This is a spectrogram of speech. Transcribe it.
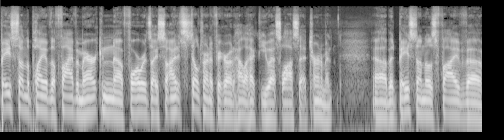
based on the play of the five American uh, forwards, I saw. I'm still trying to figure out how the heck the U.S. lost that tournament. Uh, but based on those five uh,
